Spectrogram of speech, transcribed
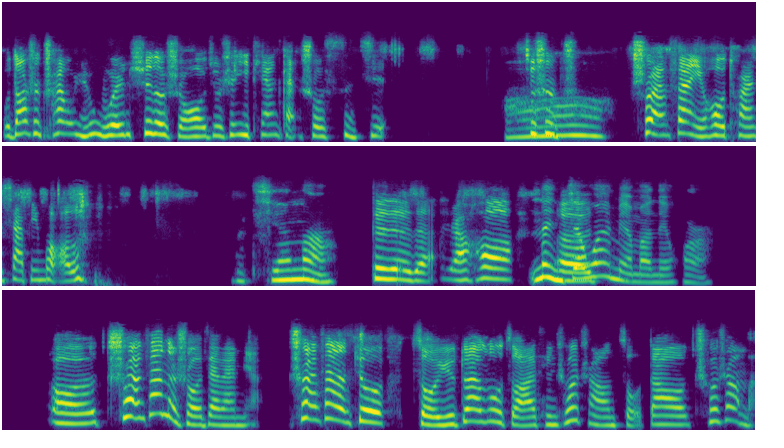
我当时穿无无人区的时候，就是一天感受四季，就是吃完饭以后突然下冰雹了。我天呐，对对对，然后那你在呃外面吗？那会儿？呃，吃完饭的时候在外面，吃完饭就走一段路，走到停车场，走到车上嘛，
